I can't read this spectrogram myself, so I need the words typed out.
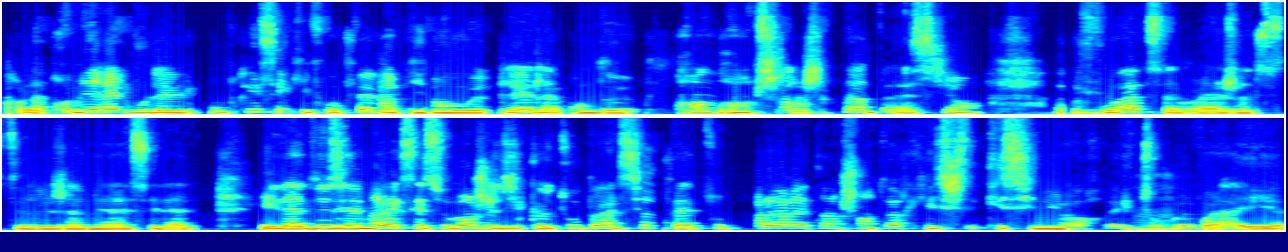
Alors, la première règle, vous l'avez compris, c'est qu'il faut faire un bilan ORL avant de prendre en charge un patient voix. Ça, voilà, je ne citerai jamais assez là. Et la deuxième règle, c'est souvent, je dis que tout patient, en fait, tout parleur est un chanteur qui, qui s'ignore. Et, tout, mm. voilà, et,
